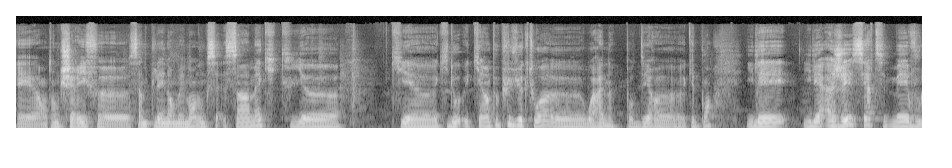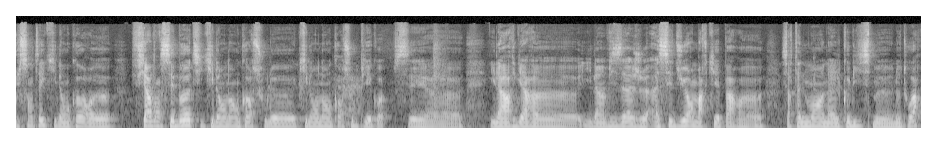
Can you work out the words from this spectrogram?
Et euh, en tant que shérif, euh, ça me plaît énormément. Donc c'est un mec qui, euh, qui, est, qui, doit- qui est un peu plus vieux que toi, Warren, pour te dire à quel point. Il est, il est âgé, certes, mais vous le sentez qu'il est encore euh, fier dans ses bottes et qu'il en a encore sous le, qu'il en a encore sous le pied, quoi. C'est, euh, il a un regard, euh, il a un visage assez dur, marqué par certainement un alcoolisme notoire.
